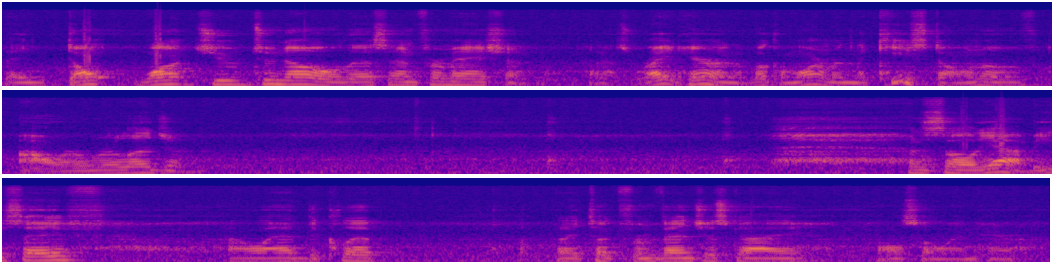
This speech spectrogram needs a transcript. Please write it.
They don't want you to know this information. And it's right here in the Book of Mormon, the keystone of our religion. And so, yeah, be safe. I'll add the clip that I took from Vengeance Guy also in here.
